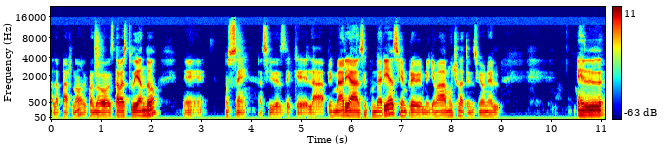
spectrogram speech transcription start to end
a la par, ¿no? Cuando estaba estudiando, eh, no sé, así desde que la primaria, secundaria, siempre me llamaba mucho la atención el, el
